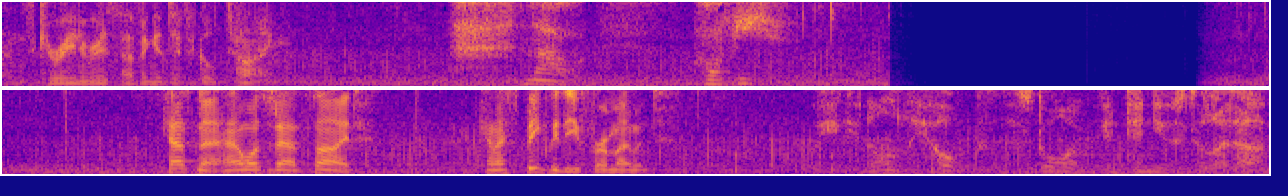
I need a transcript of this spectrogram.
And Karina is having a difficult time. Now, coffee? Casner, how was it outside? Can I speak with you for a moment? We can only hope the storm continues to let up,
